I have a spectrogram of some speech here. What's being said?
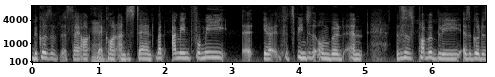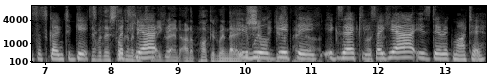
because of this. They, aren't, they can't understand. But I mean, for me, uh, you know, if it's been to the Ombud and this is probably as good as it's going to get. Yeah, but they're still going to be here- twenty grand out of pocket when they it should will be get paid there out. exactly. So here is Derek Mate.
